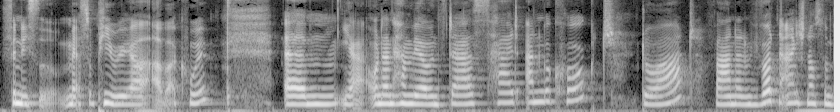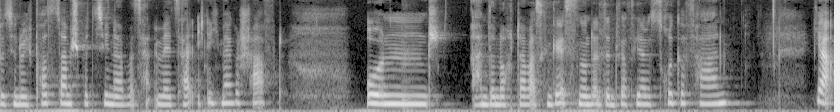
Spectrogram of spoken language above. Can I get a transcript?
finde ich so mehr superior, aber cool. Ähm, ja, und dann haben wir uns das halt angeguckt dort. Waren dann, wir wollten eigentlich noch so ein bisschen durch Potsdam spazieren, aber das hatten wir jetzt halt nicht mehr geschafft und haben dann noch da was gegessen und dann sind wir wieder zurückgefahren. Ja,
